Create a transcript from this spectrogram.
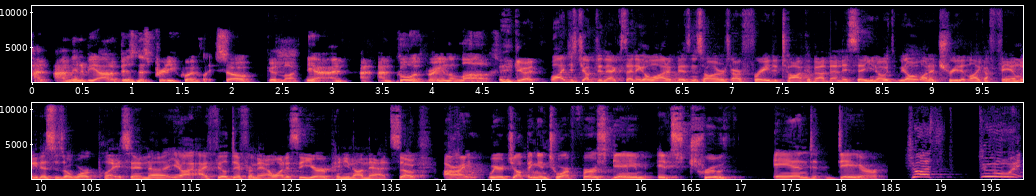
I, I'm going to be out of business pretty quickly. So Good luck. yeah, I'm, I'm cool with bringing the love. Good. Well, I just jumped in there because I think a lot of business owners are afraid to talk about that. And they say, you know, we don't want to treat it like a family. This is a workplace. And, uh, you know, I, I feel differently. I want to see your opinion on that. So, all right, we are jumping into our first game. It's truth and dare. Just do it.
